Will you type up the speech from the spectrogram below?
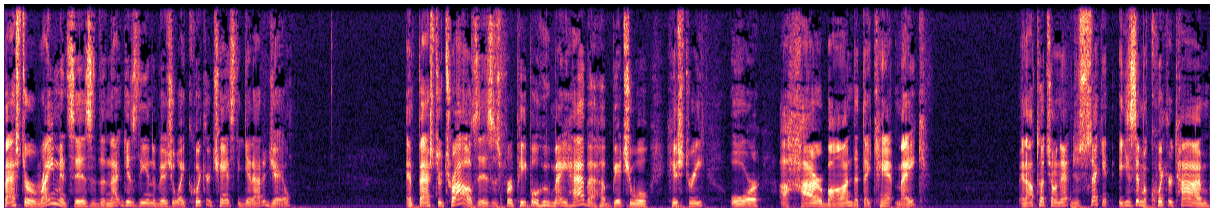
Faster arraignments is then that gives the individual a quicker chance to get out of jail and faster trials is is for people who may have a habitual history or a higher bond that they can't make. And I'll touch on that in just a second. It gives them a quicker time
